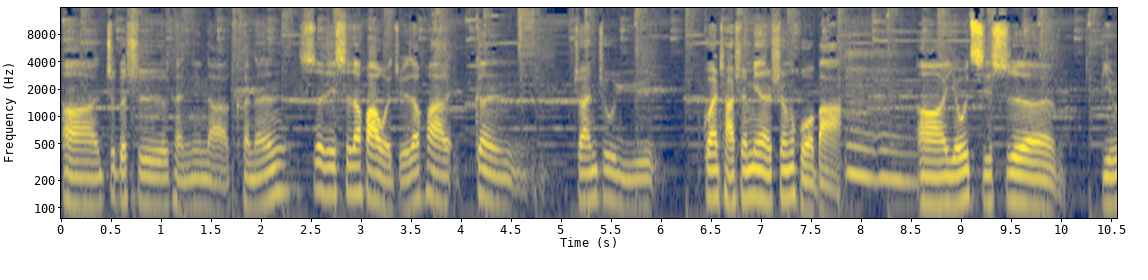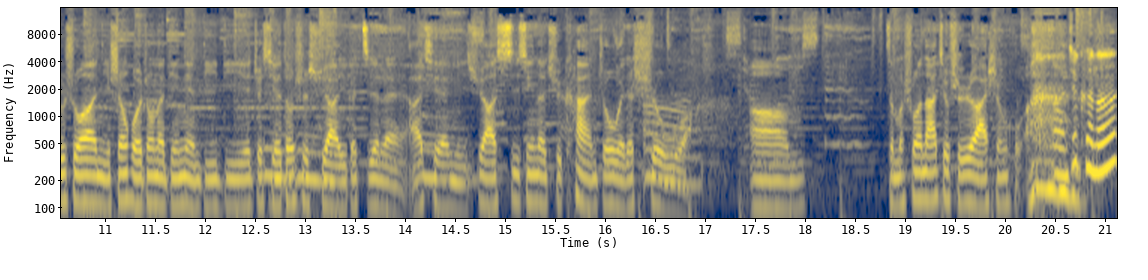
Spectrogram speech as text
啊、这个是肯定的。可能设计师的话，我觉得话更专注于观察身边的生活吧。嗯嗯呃，尤其是比如说你生活中的点点滴滴，这些都是需要一个积累，而且你需要细心的去看周围的事物。嗯，怎么说呢？就是热爱生活。嗯，就可能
